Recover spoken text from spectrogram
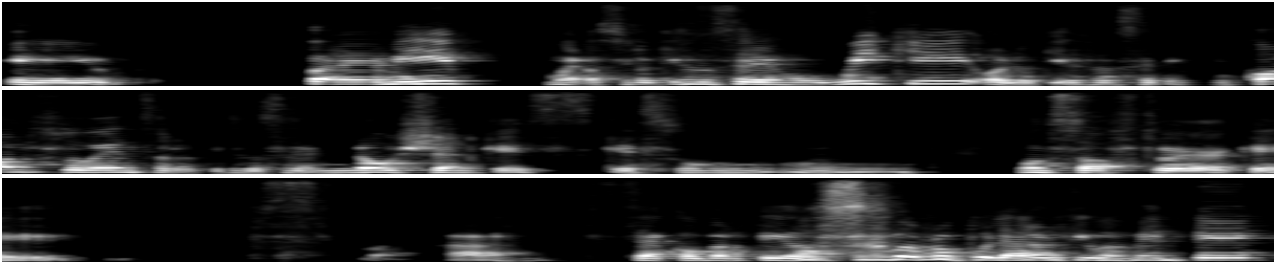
eh, para mí, bueno, si lo quieres hacer en un wiki o lo quieres hacer en Confluence o lo quieres hacer en Notion, que es, que es un, un, software que ah, se ha convertido súper popular últimamente,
